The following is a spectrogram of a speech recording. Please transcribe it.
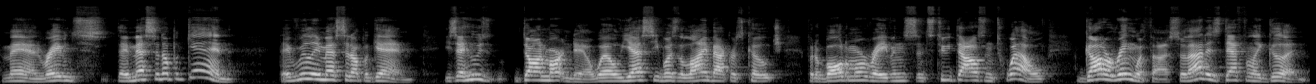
man, Ravens, they mess it up again. They really messed it up again. You say, who's Don Martindale? Well, yes, he was the linebackers coach for the Baltimore Ravens since 2012. Got a ring with us, so that is definitely good.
